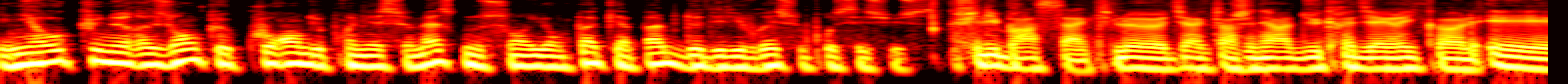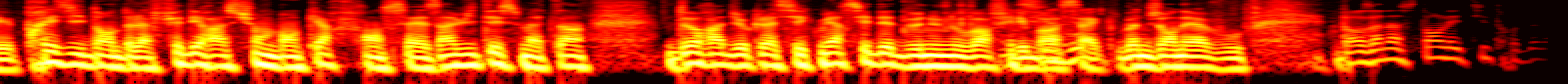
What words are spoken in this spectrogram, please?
Il n'y a aucune raison que courant du premier semestre, nous ne soyons pas capables de délivrer ce processus. Philippe Brassac, le directeur général du Crédit Agricole et président de la Fédération bancaire française, invité ce matin de Radio Classique. Merci d'être venu nous voir, Philippe Merci. Brassac. Bonne journée à vous. Dans un instant, les titres de la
